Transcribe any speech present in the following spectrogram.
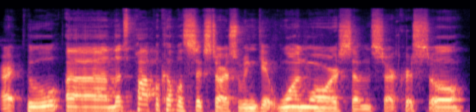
All right, cool. Uh, let's pop a couple six stars so we can get one more seven star crystal.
